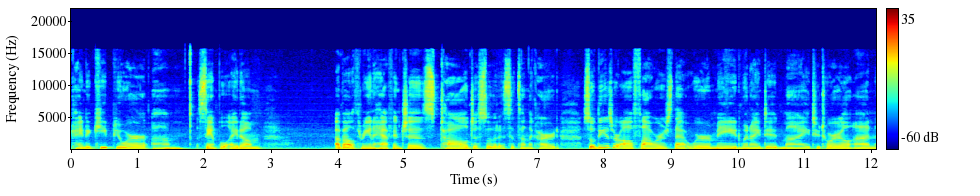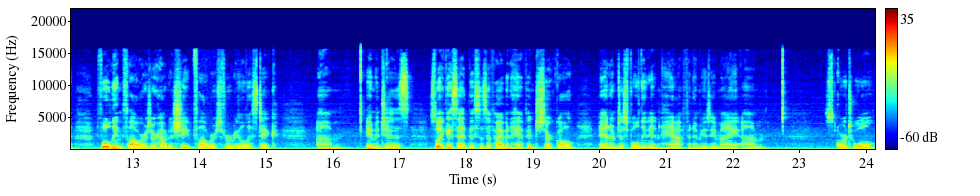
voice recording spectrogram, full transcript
kind of keep your um, sample item about three and a half inches tall just so that it sits on the card. So these are all flowers that were made when I did my tutorial on folding flowers or how to shape flowers for realistic um, images. So like I said, this is a five and a half inch circle and I'm just folding it in half and I'm using my um, score tool.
